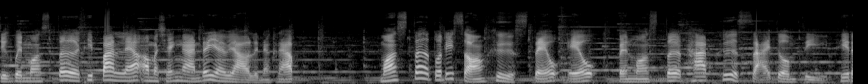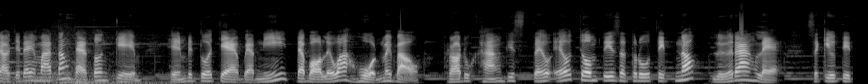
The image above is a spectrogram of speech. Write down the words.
จึงเป็นมอนสเตอร์ที่ปั้นแล้วเอามาใช้งานได้ยาวๆเลยนะครับมอนสเตอร์ตัวที่ 2 คือ Stealth Elf เป็นมอนสเตอร์ธาตุพืชสายโจมตี ที่เราจะได้มาตั้งแต่ต้นเกม เห็นเป็นตัวแจกแบบนี้ แต่บอกเลยว่าโหดไม่เบา เพราะทุกครั้งที่ Stealth Elf โจมตีศัตรูติดน็อกหรือร่างแหลกสกิลติด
